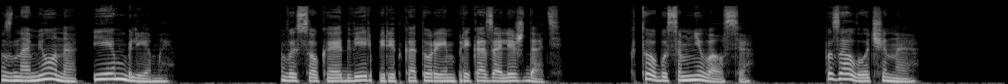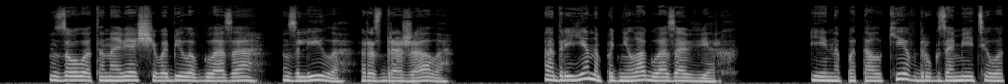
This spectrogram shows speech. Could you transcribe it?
знамена и эмблемы. Высокая дверь, перед которой им приказали ждать. Кто бы сомневался. Позолоченная. Золото навязчиво било в глаза, злило, раздражало. Адриена подняла глаза вверх. И на потолке вдруг заметила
